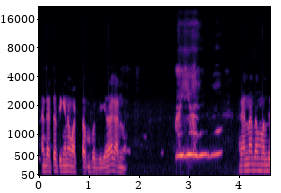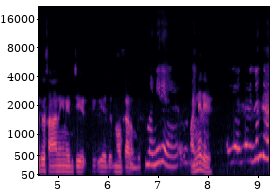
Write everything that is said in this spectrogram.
അതിന്റെ അറ്റത്ത് ഇങ്ങനെ വട്ടം പൊതി അതാ കണ്ണ്. അയ്യോ കണ്ണകത്ത് നമ്മൾ എന്തൊരു സാധനം ഇങ്ങനെ ഇടിച്ച് നോക്കാറുണ്ട്? മണ്ണിരയാണ് മണ്ണിര്? പിന്നെന്താ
